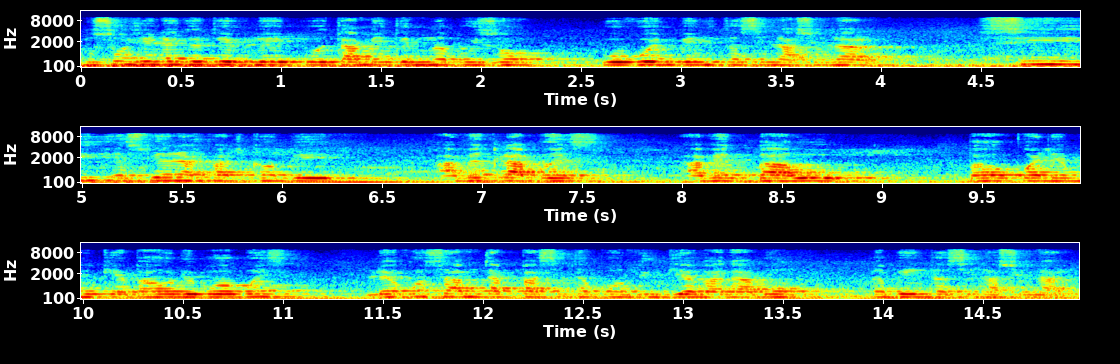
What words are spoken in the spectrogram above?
nou son genèk de Tevle pou ta mette nou nan prison pou vou en penitansi nasyonal. Si SPNH pati kampe avèk la pres, avèk Barou, Barou Kouadè Boukè, Barou de Bourgoins, lè kon sa mou tap pase tan kon vilgè vagabon nan penitansi nasyonal.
